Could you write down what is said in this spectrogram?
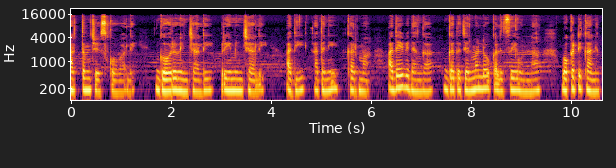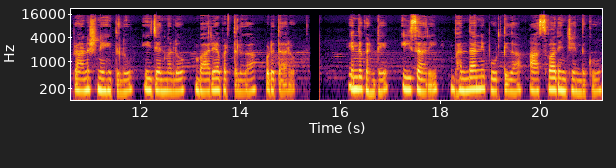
అర్థం చేసుకోవాలి. గౌరవించాలి ప్రేమించాలి. అది అతని కర్మ. అదేవిధంగా గత జన్మలో కలిసే ఉన్న ఒకటి కాని ప్రాణ స్నేహితులు ఈ జన్మలో భార్యాభర్తలుగా పుడతారు. ఎందుకంటే ఈసారి బంధాన్ని పూర్తిగా ఆస్వాదించేందుకు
